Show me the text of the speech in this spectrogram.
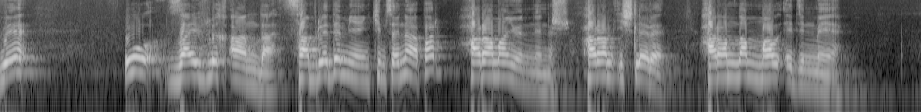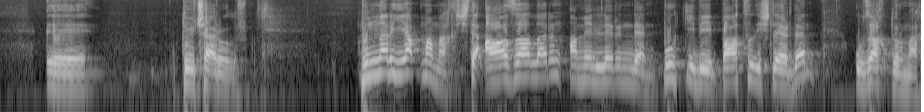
ve o zayıflık anda sabredemeyen kimse ne yapar? Harama yönlenir. Haram işlere, haramdan mal edinmeye e, düçar olur. Bunları yapmamak, işte azaların amellerinden, bu gibi batıl işlerden uzak durmak.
